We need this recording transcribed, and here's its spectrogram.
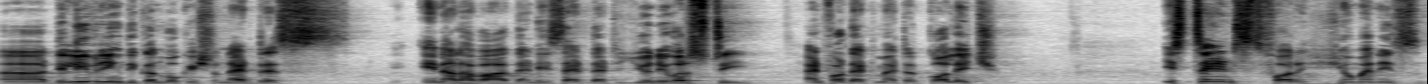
uh, delivering the convocation address in Allahabad, and he said that university and for that matter college stands for humanism.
